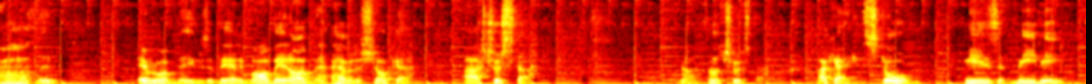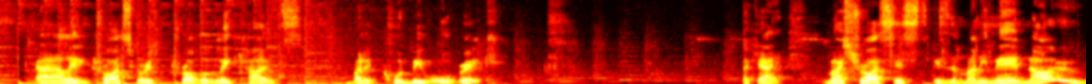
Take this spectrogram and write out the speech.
Oh, the everyone memes about him. Oh man, I'm having a shocker. Uh, Schuster. No, it's not Schuster. Okay, Storm is Meaney. Uh, leading try score is probably Coates, but it could be Warbrick. Okay, assists is the money man. No.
